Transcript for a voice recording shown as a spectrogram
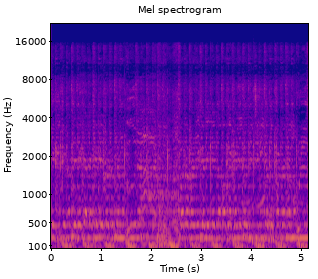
പകലരമൊരുമെഴുതിരിക്കുന്നതിന്റെ കലകളിൽ ഊരാടും പല വഴികളിലെ തവകകളിൽ ഒരു ചിരിയത് പഠനം ഉള്ള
